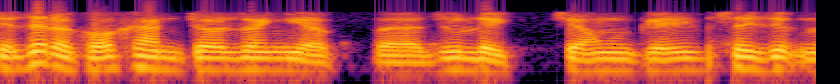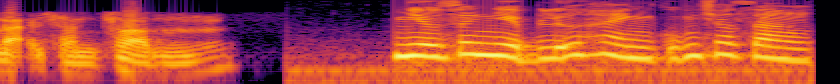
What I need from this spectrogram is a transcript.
sẽ rất là khó khăn cho doanh nghiệp và du lịch trong cái xây dựng lại sản phẩm. Nhiều doanh nghiệp lữ hành cũng cho rằng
